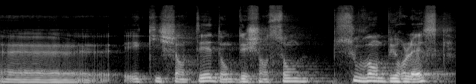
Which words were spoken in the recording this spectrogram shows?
euh, et qui chantait donc des chansons souvent burlesques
